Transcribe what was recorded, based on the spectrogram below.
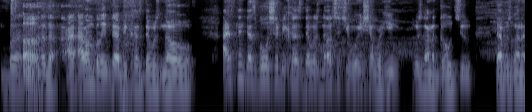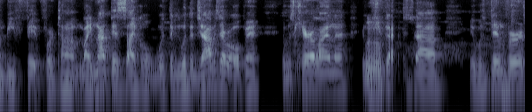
But uh, I, I don't believe that because there was no. I think that's bullshit because there was no situation where he was going to go to that was going to be fit for Tom. Like not this cycle with the with the jobs that were open. It was Carolina. It was mm-hmm. you guys' job. It was Denver.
